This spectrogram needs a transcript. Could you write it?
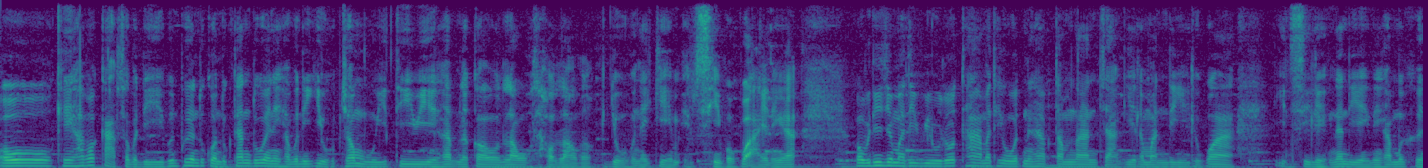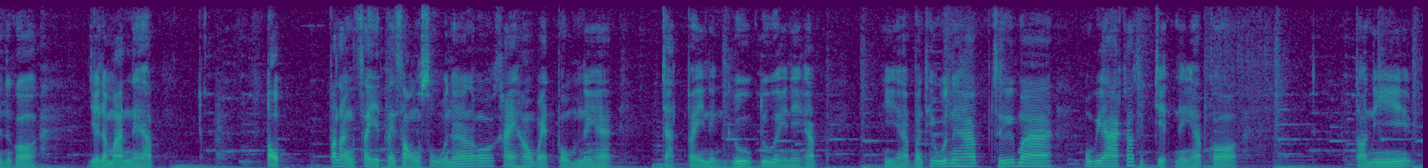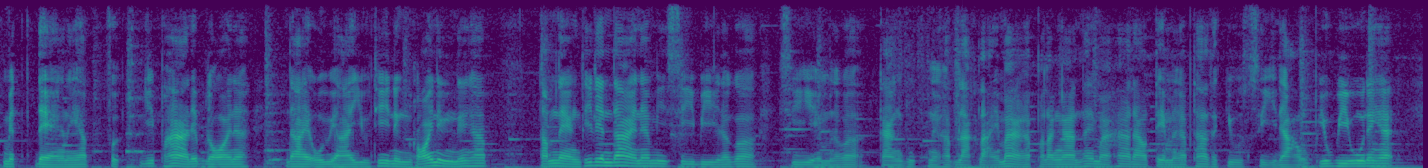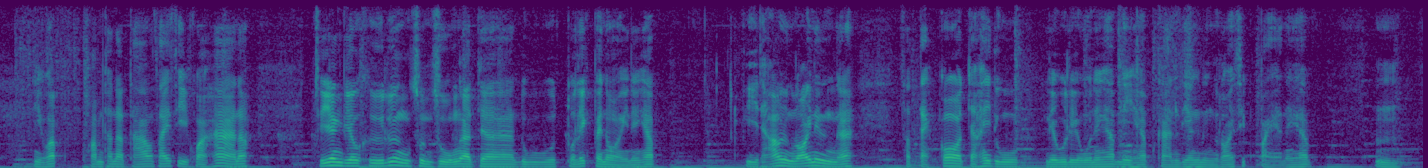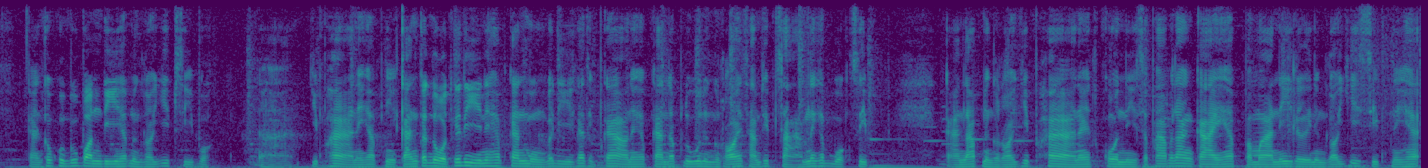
โอเคครับก็กราบสวัสดีเพื่อนๆทุกคนทุกท่านด้วยนะครับ วันนี้อยู่กับช่องมูยทีวีครับแล้วก็เราเราเราอยู่ในเกม FC Mobile นะครับวันนี้จะมารีวิวรถท่ามาทิอุสนะครับตำนานจากเยอรมันดีหรือว่าอินซีเลียงนั่นเองนะครับเมื่อคืนก็เยอรมันนะครับตบฝรั่งเศสไป2-0นะแล้วก็ไคายฮาวเวตผมนะฮะจัดไป 1 ลูกด้วยนะครับนี่ครับมาทิอุสนะครับซื้อมา OVR 97 นะครับก็ ตอนนี้เม็ดแดงนะครับ ฝึก 25 เรียบร้อยนะ ได้ OVI อยู่ที่ 101 นะครับ ตำแหน่งที่เล่นได้นะมี CB แล้วก็ CM แล้วก็กลางลุกนะครับ หลากหลายมากครับ พลังงานให้มา 5 ดาวเต็มนะครับ ถ้าสกิล 4 ดาววิวๆนะฮะ นี่ครับ ความถนัดเท้าไซส์4กว่า5เนาะเสียอย่างเดียวคือเรื่องส่วนสูงอาจจะดูตัวเล็กไปหน่อยนะครับ ฝีเท้า 101 นะ สแต็กก็จะให้ดูเร็วๆนะครับนี่ครับ การเลี้ยง 118 นะครับ อืม การควบคุมลูกบอลดีครับ124 บวกอ่า25นะครับนี่การกระโดดก็ดีนะครับ การหม่งก็ดี99นะครับ การรับรู้ 133นะครับบวก 10 การรับ 125นะทุกคนนี่สภาพร่างกายครับประมาณนี้เลย 120นะฮะ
